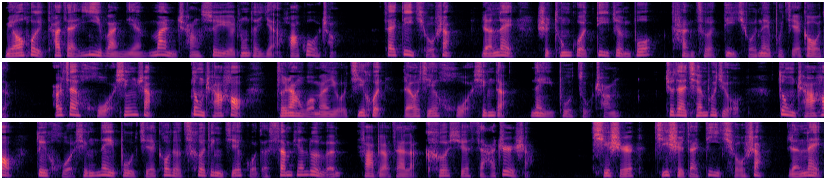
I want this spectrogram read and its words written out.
描绘它在亿万年漫长岁月中的演化过程。在地球上，人类是通过地震波探测地球内部结构的；而在火星上，洞察号则让我们有机会了解火星的内部组成。就在前不久。洞察号对火星内部结构的测定结果的三篇论文发表在了科学杂志上。其实，即使在地球上，人类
